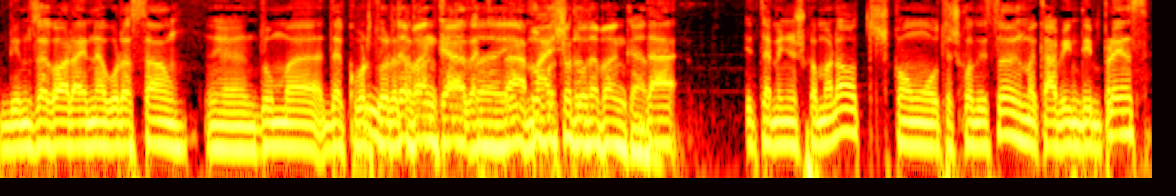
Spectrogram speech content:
vimos agora a inauguração de uma, da cobertura da, da bancada, bancada, que dá mais, da bancada. Dá, também uns camarotes, com outras condições, uma cabine de imprensa.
